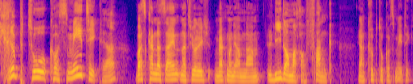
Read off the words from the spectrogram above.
Krypto-Kosmetik. Ja. Was kann das sein? Natürlich, merkt man ja am Namen, Liedermacher Funk. Ja, Krypto-Kosmetik.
